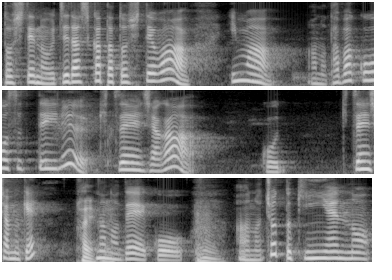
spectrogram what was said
としての打ち出し方としては、今、あの、タバコを吸っている喫煙者が、こう、喫煙者向けはいはい。なので、こう、うんあの、ちょっと禁煙の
